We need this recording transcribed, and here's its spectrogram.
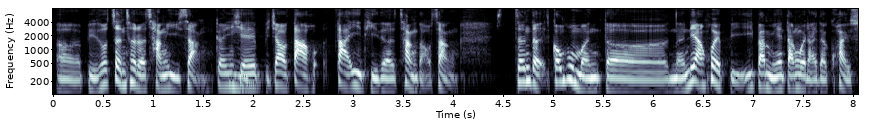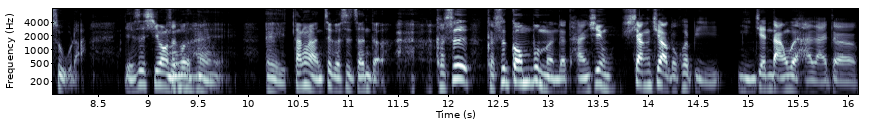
呃，比如说政策的倡议上，跟一些比较大大议题的倡导上，真的公部门的能量会比一般民间单位来的快速啦，也是希望能够嘿。哎，当然这个是真的。可是，可是公部门的弹性相较的会比民间单位还来的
